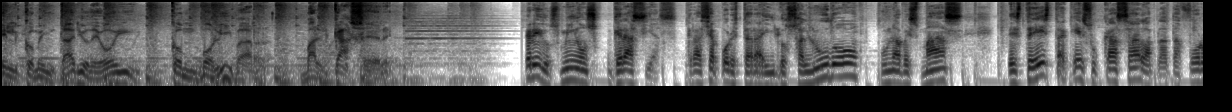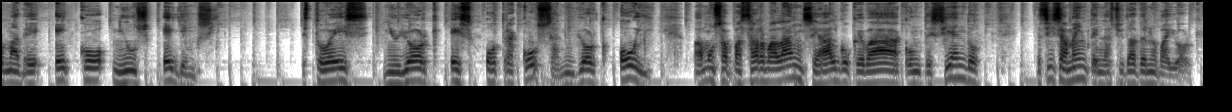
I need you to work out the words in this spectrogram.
El comentario de hoy con Bolívar Balcácer. Queridos míos, gracias. Gracias por estar ahí. Los saludo una vez más desde esta que es su casa, la plataforma de Eco News Agency. Esto es New York es otra cosa, New York hoy. Vamos a pasar balance a algo que va aconteciendo precisamente en la ciudad de Nueva York.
